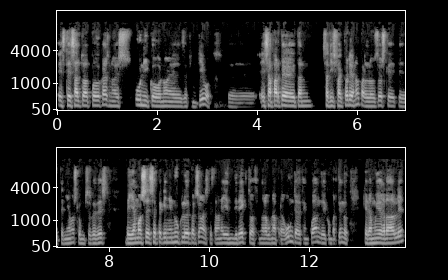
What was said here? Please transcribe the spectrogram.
este salto al podcast no es único, no es definitivo. Eh, esa parte tan satisfactoria ¿no? para los dos que, teníamos, que muchas veces veíamos ese pequeño núcleo de personas que estaban ahí en directo haciendo alguna pregunta de vez en cuando y compartiendo, que era muy agradable,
